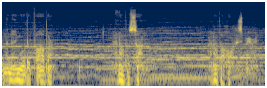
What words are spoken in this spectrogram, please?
In the name of the Father, and of the Son, and of the Holy Spirit.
